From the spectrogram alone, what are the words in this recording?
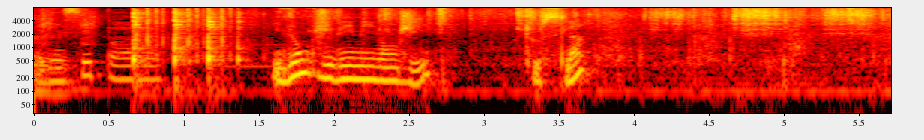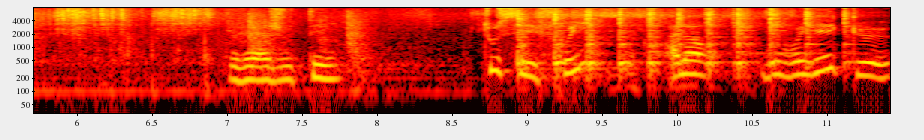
ne connaissait pas. Et donc je vais mélanger tout cela. Je vais ajouter tous ces fruits. Alors, vous voyez que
